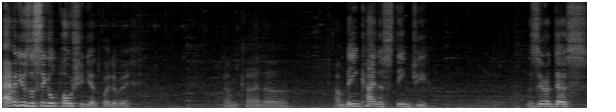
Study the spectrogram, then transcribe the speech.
I haven't used a single potion yet, by the way. I'm kinda... I'm being kinda stingy. Zero deaths.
